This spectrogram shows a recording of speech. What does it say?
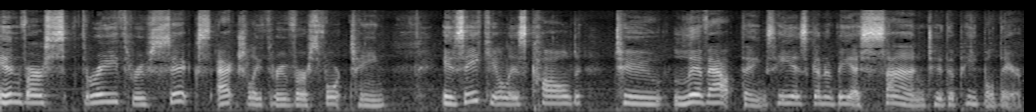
In verse 3 through 6, actually through verse 14, Ezekiel is called to live out things. He is going to be a sign to the people there.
